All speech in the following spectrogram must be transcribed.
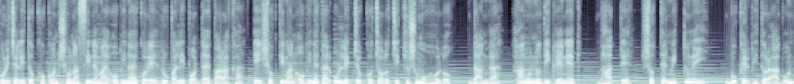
পরিচালিত খোকন সোনা সিনেমায় অভিনয় করে রূপালী পর্দায় পা রাখা এই শক্তিমান অভিনেতার উল্লেখযোগ্য চলচ্চিত্রসমূহ হল দাঙ্গা, হাঙুর নদী গ্রেনেড ভাত দে সত্যের মৃত্যু নেই, বুকের ভিতর আগুন,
